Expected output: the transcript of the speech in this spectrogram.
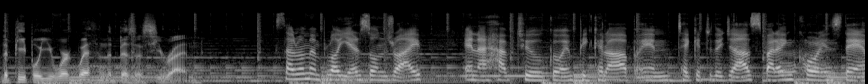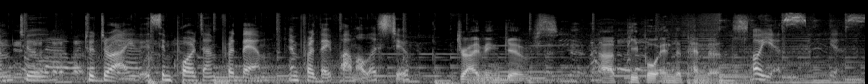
the people you work with and the business you run. Some employers don't drive, and I have to go and pick it up and take it to the jobs, but I encourage them to, to drive. It's important for them and for their families too. Driving gives uh, people independence. Oh yes, yes.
